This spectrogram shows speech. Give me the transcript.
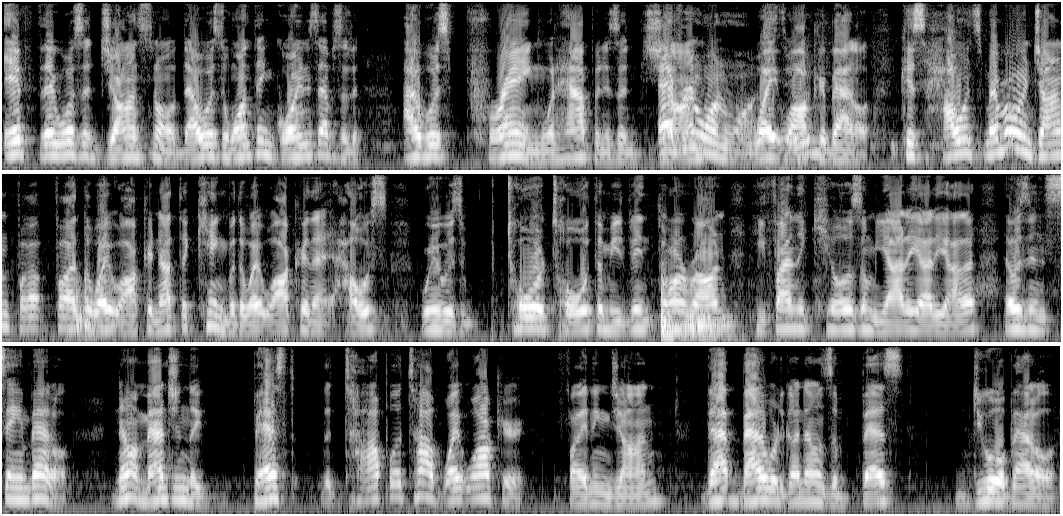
If there was a Jon Snow, that was the one thing going in this episode. I was praying what happened is a Jon wants, White dude. Walker battle. Because how it's remember when Jon fought, fought the White Walker, not the king, but the White Walker in that house where he was toe to toe with him. He'd been thrown around. He finally kills him. Yada yada yada. That was an insane battle. Now imagine the best, the top of the top White Walker fighting Jon. That battle would have gone down as the best duo battle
